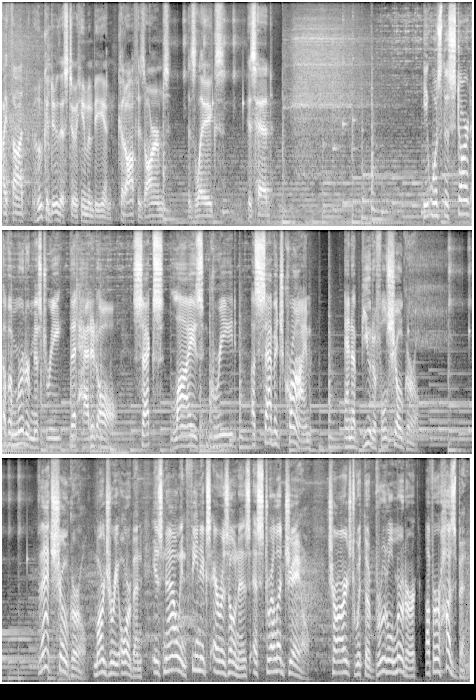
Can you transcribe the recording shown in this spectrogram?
I thought, who could do this to a human being? Cut off his arms, his legs, his head. It was the start of a murder mystery that had it all sex, lies, greed, a savage crime, and a beautiful showgirl. That showgirl, Marjorie Orbin, is now in Phoenix, Arizona's Estrella jail, charged with the brutal murder of her husband,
